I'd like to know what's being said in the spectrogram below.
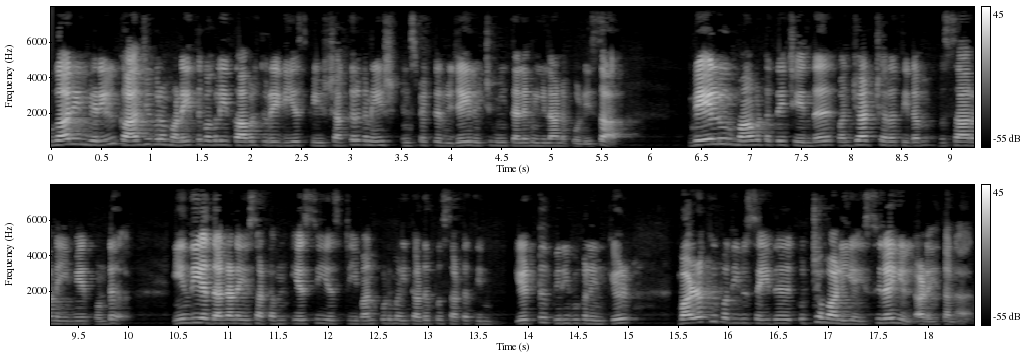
புகாரின் பேரில் காஞ்சிபுரம் அனைத்து மகளிர் காவல்துறை டிஎஸ்பி சங்கர் கணேஷ் இன்ஸ்பெக்டர் விஜயலட்சுமி தலைமையிலான போலீசார் வேலூர் மாவட்டத்தைச் சேர்ந்த பஞ்சாட்சரத்திடம் விசாரணை மேற்கொண்டு இந்திய தண்டனை சட்டம் எஸ்சி எஸ்டி வன்கொடுமை தடுப்பு சட்டத்தின் எட்டு பிரிவுகளின் கீழ் வழக்கு பதிவு செய்து குற்றவாளியை சிறையில் அடைத்தனர்.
